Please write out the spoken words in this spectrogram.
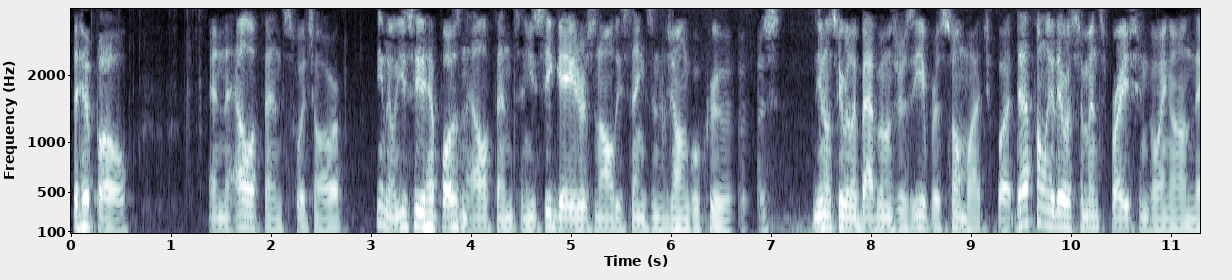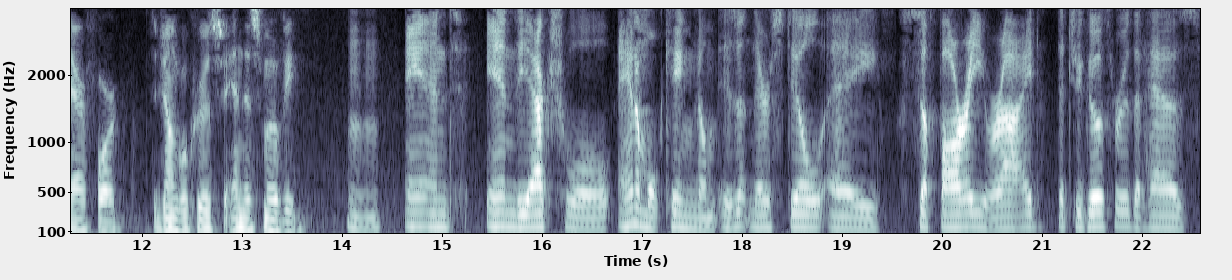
the hippo and the elephants, which are you know you see hippos and elephants, and you see gators and all these things in the Jungle Cruise. You don't see really baboons or zebras so much, but definitely there was some inspiration going on there for the Jungle Cruise in this movie. hmm And in the actual animal kingdom, isn't there still a safari ride that you go through that has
